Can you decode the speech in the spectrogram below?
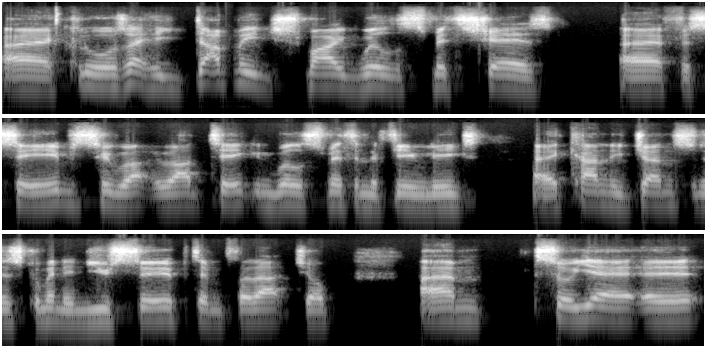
uh, closer. He damaged my Will Smith shares uh, for saves, who, who had taken Will Smith in a few leagues. Uh, Kenley Jansen has come in and usurped him for that job. Um, so, yeah, uh,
